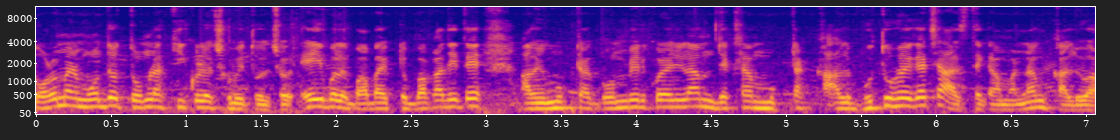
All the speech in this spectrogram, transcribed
গরমের মধ্যে তোমরা কি করে ছবি তুলছো? এই বলে বাবা একটু বকা দিতে, আমি মুখটা গম্ভীর করে নিলাম। দেখলাম মুখটা কাল ভুতু হয়ে গেছে। আজ থেকে আমার নাম কালুয়া।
